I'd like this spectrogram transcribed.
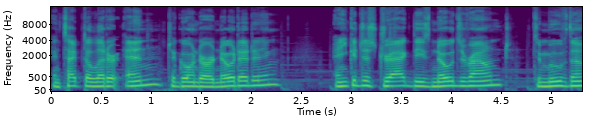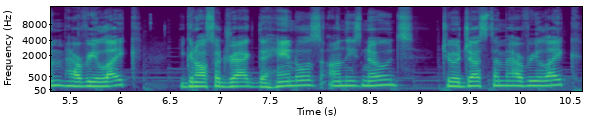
and type the letter N to go into our node editing. And you can just drag these nodes around to move them however you like. You can also drag the handles on these nodes to adjust them however you like.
